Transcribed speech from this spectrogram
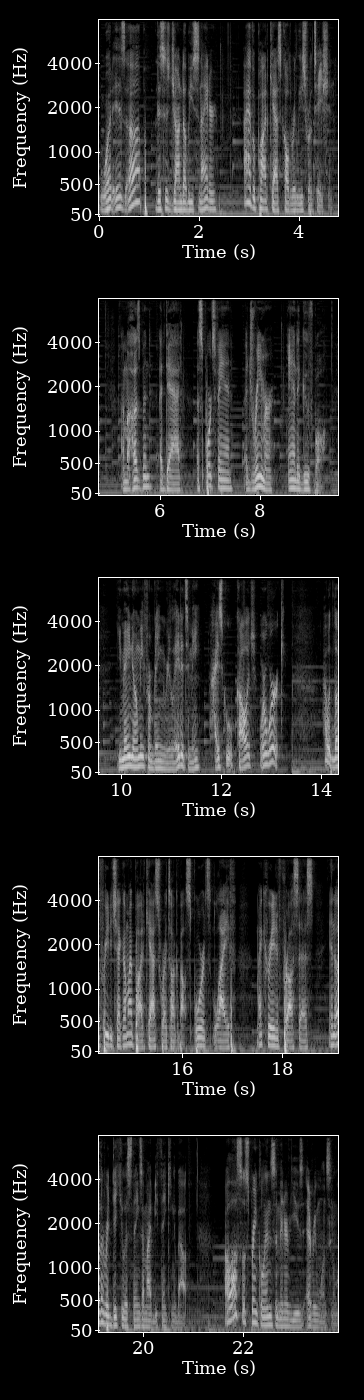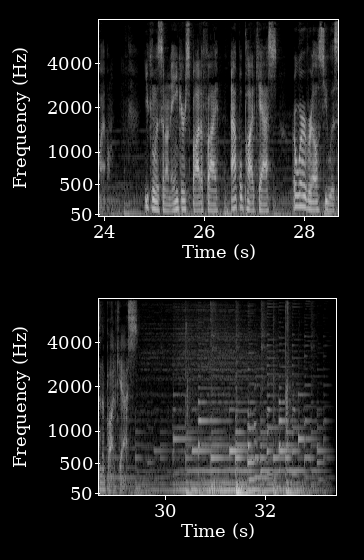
What is up? This is John W. Snyder. I have a podcast called Release Rotation. I'm a husband, a dad, a sports fan, a dreamer, and a goofball. You may know me from being related to me, high school, college, or work. I would love for you to check out my podcast where I talk about sports, life, my creative process, and other ridiculous things I might be thinking about. I'll also sprinkle in some interviews every once in a while. You can listen on Anchor, Spotify, Apple Podcasts, or wherever else you listen to podcasts.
